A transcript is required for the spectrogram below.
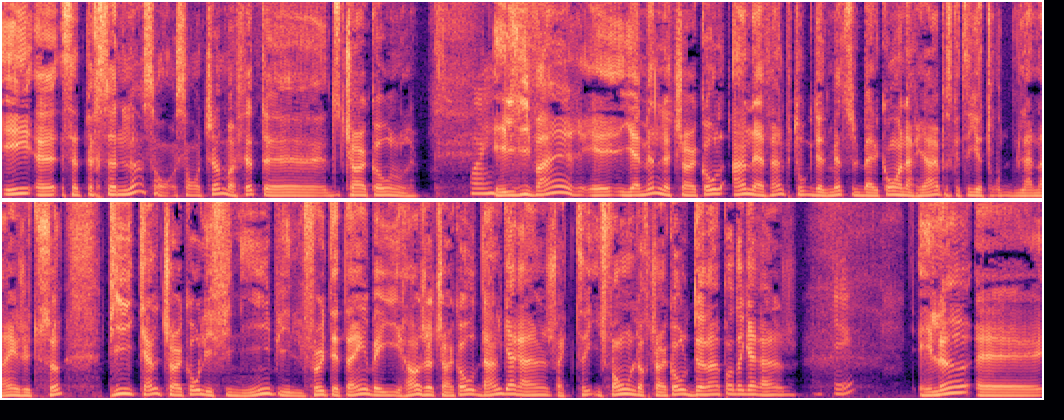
et euh, cette personne-là, son, son chum a fait euh, du charcoal. Ouais. Et l'hiver, il amène le charcoal en avant plutôt que de le mettre sur le balcon en arrière parce que tu sais il y a trop de la neige et tout ça. Puis quand le charcoal est fini, puis le feu est éteint, ben ils rangent le charcoal dans le garage. Fait que tu sais ils font leur charcoal devant la porte de garage. OK. Et là, euh,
